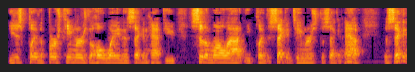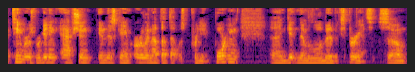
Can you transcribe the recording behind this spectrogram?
you just play the first teamers the whole way, and the second half you sit them all out and you play the second teamers the second half. The second teamers were getting action in this game early, and I thought that was pretty important, uh, and getting them a little bit of experience. So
